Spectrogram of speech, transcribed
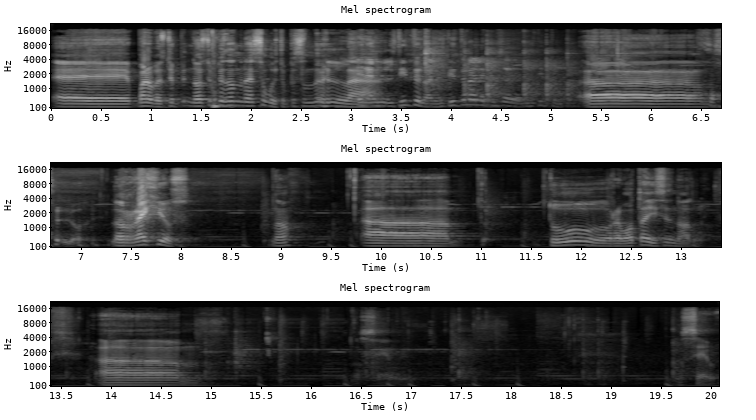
Eh, bueno, pues estoy- no estoy pensando en eso, güey. Estoy pensando en la. En el título, en el título del episodio, en el título. Ah, los regios, ¿no? Ah, tú- tú rebota y dices no, güey. Ah, sé, güey.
